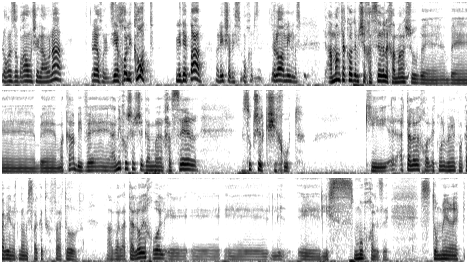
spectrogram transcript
לורנזו בראון של העונה, לא יכול, זה יכול לקרות מדי פעם, אבל אי אפשר לסמוך על זה, זה לא אמין מספיק. אמרת קודם שחסר לך משהו במכבי, ואני חושב שגם חסר סוג של קשיחות. כי אתה לא יכול, אתמול באמת מכבי נתנה משחק התקפה טוב, אבל אתה לא יכול אה, אה, אה, אה, לסמוך על זה. זאת אומרת,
